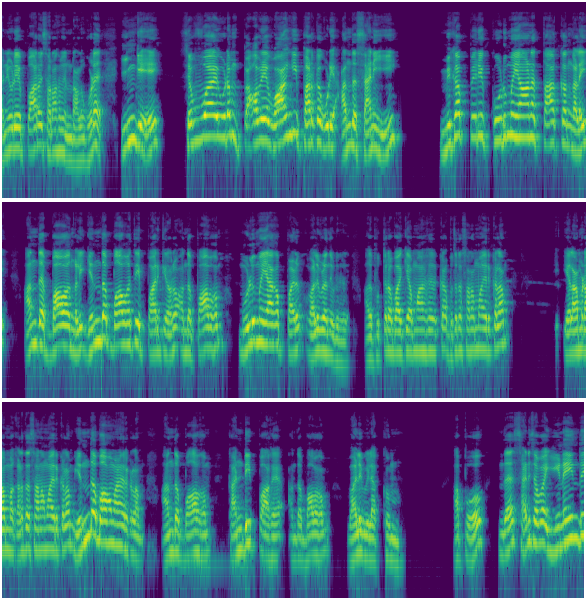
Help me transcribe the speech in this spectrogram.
சனியுடைய பார்வை சரணாசம் என்றாலும் கூட இங்கே செவ்வாயுடன் பார்வையை வாங்கி பார்க்கக்கூடிய அந்த சனி மிகப்பெரிய கொடுமையான தாக்கங்களை அந்த பாவங்களில் எந்த பாவத்தை பார்க்கிறாரோ அந்த பாவகம் முழுமையாக பழு வலுவிழந்து விடுகிறது. அது புத்திர பாக்கியமாக இருக்கலாம் புத்திர சனமாக இருக்கலாம் ஏழாம் இடம் கலத்த சனமாக இருக்கலாம் எந்த பாவமாக இருக்கலாம் அந்த பாவகம் கண்டிப்பாக அந்த பாவகம் வலுவிளக்கும் அப்போது இந்த சனி செவ்வாய் இணைந்து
